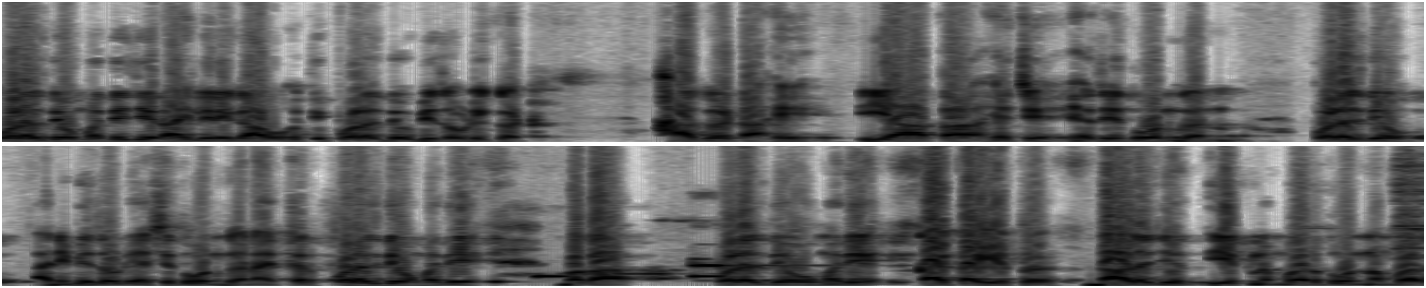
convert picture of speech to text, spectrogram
पळसदेवमध्ये जी राहिलेली गावं होती पळसदेव बिजवडी गट. हा गट आहे. या आता ह्याचे ह्याचे दोन गण पळसदेव आणि बिजवडी असे दोन गण आहेत. तर पळसदेवमध्ये बघा पळसदेवमध्ये काय काय येतं? डाळज येत- एक नंबर दोन नंबर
